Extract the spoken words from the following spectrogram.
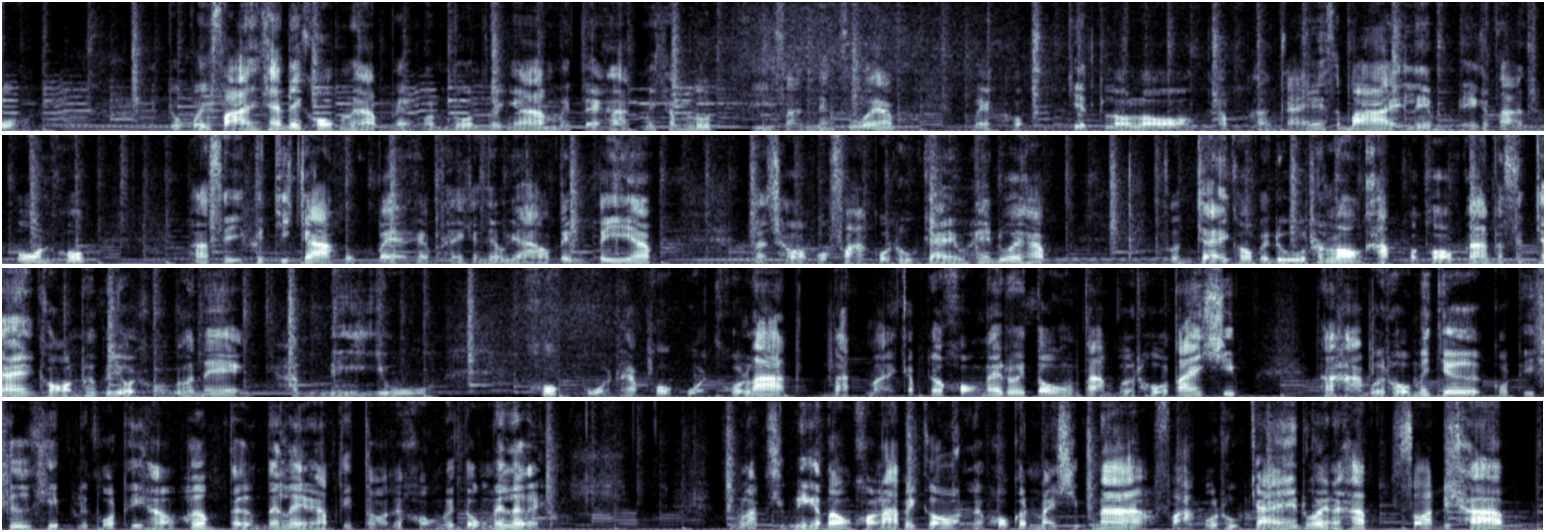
ระจกไฟฟ้าใช้ได้ครบนะครับแผงคอนโซลสวยงามไม่แตกหักไม่ชำรุด สีสันยังสวยครับแม็กขอบ 17 รอรอขับทางไกลได้สบายเล่มเอกสารชุดโอนครบ ภาษีพฤศจิกา 68 ครับใช้กันยาวๆ เต็มปีครับ ถ้าชอบก็ฝากกดถูกใจไว้ให้ด้วยครับ สนใจก็ไปดูทดลองขับประกอบการตัดสินใจก่อนเพื่อประโยชน์ของตัวท่านเองคันนี้อยู่โคกกวดนะครับโคกกวดโคราชนัดหมายกับเจ้าของได้โดยตรงตามเบอร์โทรใต้คลิป ถ้าหาเบอร์โทรไม่เจอกดที่ชื่อคลิป หรือกดที่เขาเพิ่มเติมได้เลยนะครับ ติดต่อเจ้าของโดยตรงได้เลยสำหรับคลิปนี้ก็ต้องขอลาไปก่อน แล้วพบกันใหม่คลิปหน้า ฝากกดถูกใจให้ด้วยนะครับ สวัสดีครับ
